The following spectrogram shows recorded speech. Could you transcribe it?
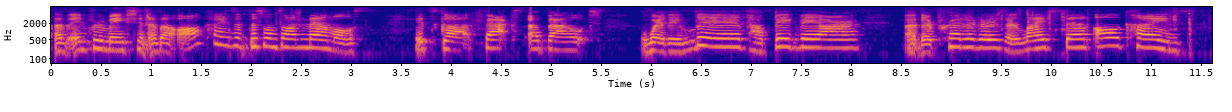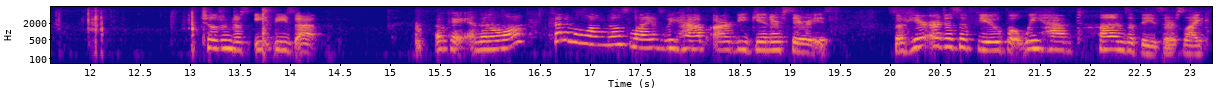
of information about all kinds of this one's on mammals. It's got facts about where they live how big they are uh, their predators their lifespan all kinds. Children just eat these up. Okay and then along kind of along those lines we have our beginner series. So here are just a few but we have tons of these. There's like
